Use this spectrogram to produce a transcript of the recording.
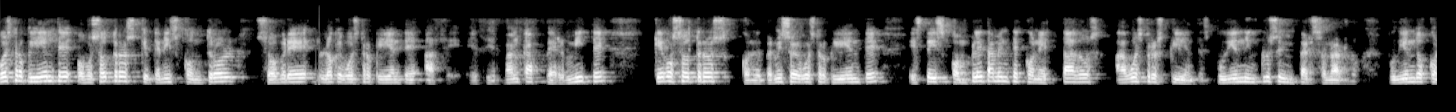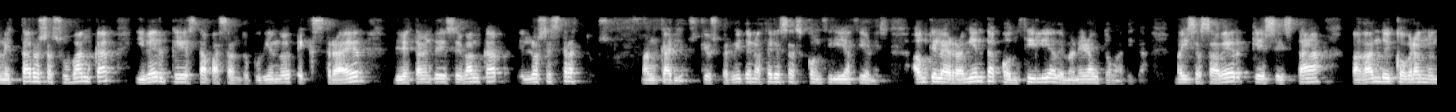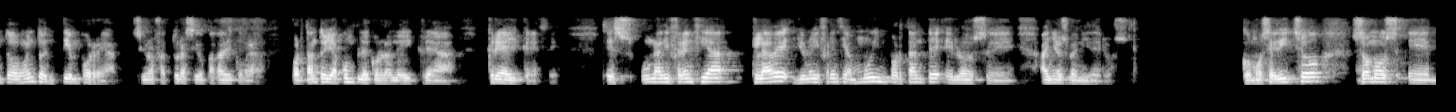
vuestro cliente o vosotros que tenéis control sobre lo que vuestro cliente hace. Es decir, Banca permite que vosotros, con el permiso de vuestro cliente, estéis completamente conectados a vuestros clientes, pudiendo incluso impersonarlo, pudiendo conectaros a su banca y ver qué está pasando, pudiendo extraer directamente de ese banca los extractos bancarios que os permiten hacer esas conciliaciones, aunque la herramienta concilia de manera automática. Vais a saber que se está pagando y cobrando en todo momento en tiempo real, si una factura ha sido pagada y cobrada. Por tanto, ya cumple con la ley crea, crea y crece. Es una diferencia clave y una diferencia muy importante en los eh, años venideros. Como os he dicho, somos eh,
